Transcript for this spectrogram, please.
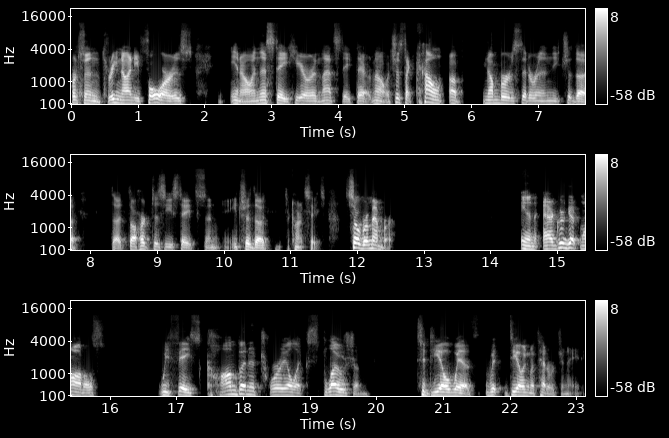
Person 394 is, you know, in this state here and that state there. No, it's just a count of numbers that are in each of the the, the heart disease states and each of the, the current states. So remember, in aggregate models, we face combinatorial explosion to deal with, with dealing with heterogeneity.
